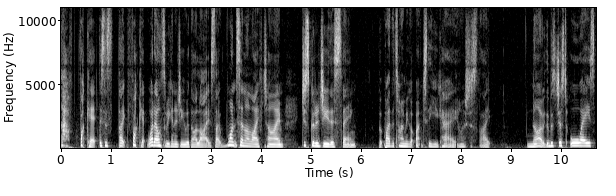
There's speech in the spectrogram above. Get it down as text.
ah, fuck it. This is like fuck it. What else are we gonna do with our lives? Like once in a lifetime, just got to do this thing. But by the time we got back to the UK, I was just like, no. There was just always,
